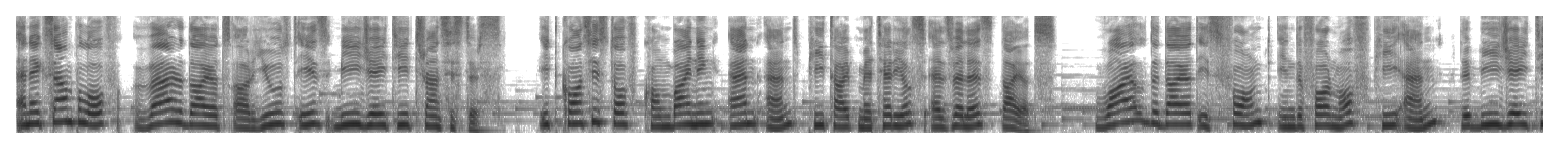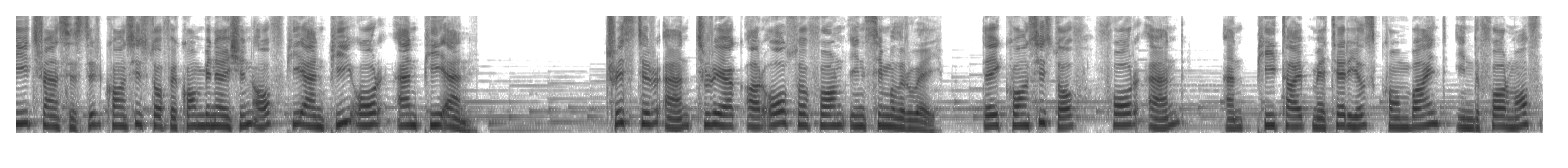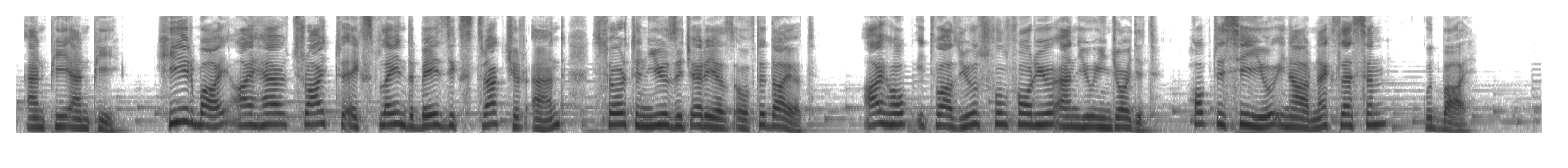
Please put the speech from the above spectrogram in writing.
An example of where diodes are used is BJT transistors. It consists of combining N and P-type materials as well as diodes. While the diode is formed in the form of PN, the BJT transistor consists of a combination of PNP or NPN. Thyristor and triac are also formed in similar way. They consist of 4N and P-type materials combined in the form of NPNP. Hereby, I have tried to explain the basic structure and certain usage areas of the diode. I hope it was useful for you and you enjoyed it. Hope to see you in our next lesson. Goodbye.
